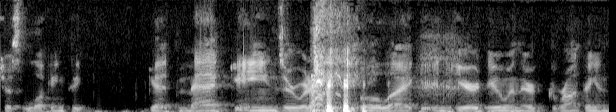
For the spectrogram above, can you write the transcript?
just looking to get mad gains or whatever people like in here do when they're grunting and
